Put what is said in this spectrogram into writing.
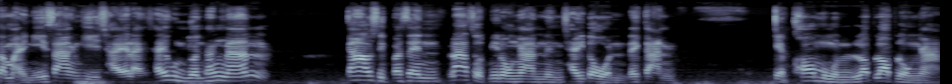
สมัยนี้สร้างทีใช้อะไร ใช้หุ่นยนต์ทั้งนั้น 90%ล่าสุดมีโรงงานหนึ่งใช้โดนในการเก็บข้อมูลรอบๆโรงงาน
